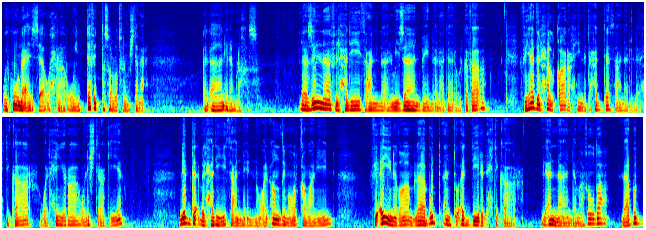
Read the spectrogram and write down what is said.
ويكونوا أعزاء وأحرار وينتفي التسلط في المجتمع. الآن إلى الملخص. لازلنا في الحديث عن الميزان بين العدالة والكفاءة. في هذه الحلقة راح نتحدث عن الاحتكار والحيرة والاشتراكية. نبدأ بالحديث عن أنه الأنظمة والقوانين في أي نظام لابد أن تؤدي للاحتكار لأن عندما توضع لابد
